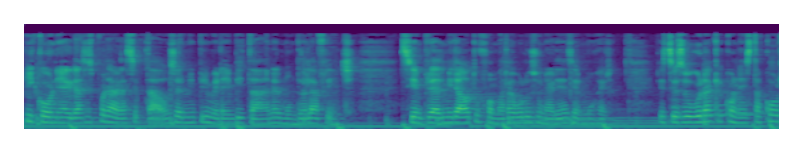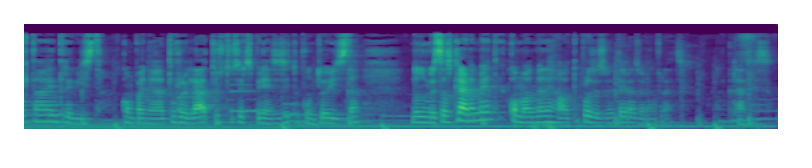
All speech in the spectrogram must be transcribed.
Piconia, gracias por haber aceptado ser mi primera invitada en el mundo de la French. Siempre he admirado tu forma revolucionaria de ser mujer. Estoy segura que con esta corta entrevista, acompañada de tus relatos, tus experiencias y tu punto de vista, nos muestras claramente cómo has manejado tu proceso de integración en Francia. Gracias.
